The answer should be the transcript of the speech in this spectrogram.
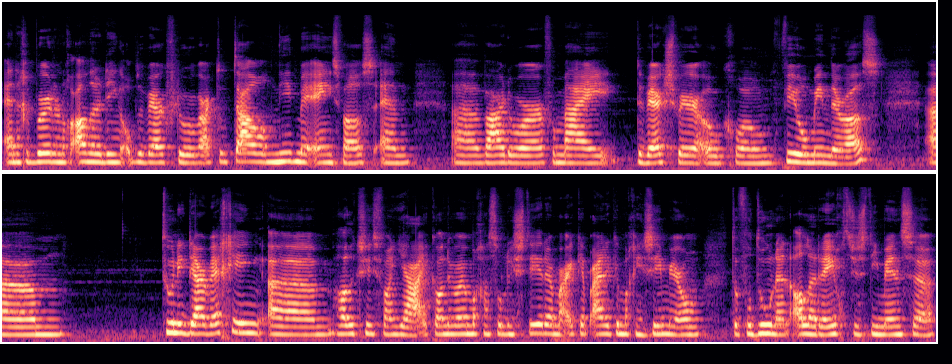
En er gebeurden nog andere dingen op de werkvloer waar ik totaal niet mee eens was. En uh, waardoor voor mij de werksfeer ook gewoon veel minder was. Um, toen ik daar wegging, um, had ik zoiets van, ja, ik kan nu wel helemaal gaan solliciteren, maar ik heb eigenlijk helemaal geen zin meer om te voldoen aan alle regeltjes die mensen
